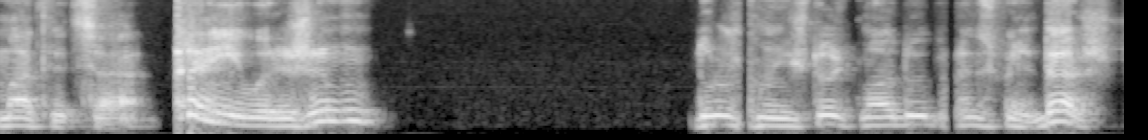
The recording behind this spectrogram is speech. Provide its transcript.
матрица. Его режим должен уничтожить молодую принципиальность. Дальше.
